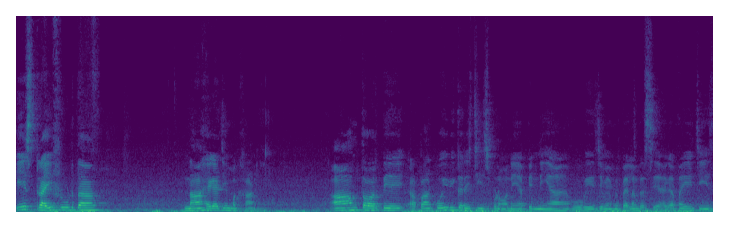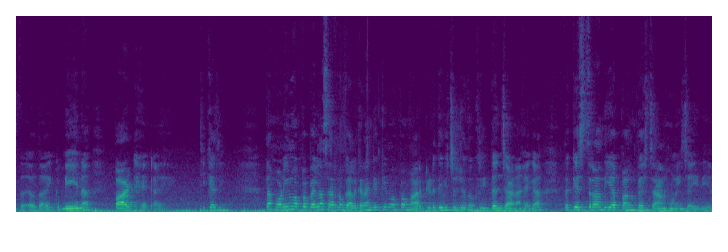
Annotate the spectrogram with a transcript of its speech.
ਇਸ ਡਰਾਈ ਫਰੂਟ ਦਾ ਨਾਂ ਹੈਗਾ ਜੀ ਮਖਾਣੀ। ਆਮ ਤੌਰ ਤੇ ਆਪਾਂ ਕੋਈ ਵੀ ਘਰੇ ਚੀਜ਼ ਬਣਾਉਨੇ ਆ ਪਿੰਨੀਆਂ ਹੋਵੇ, ਜਿਵੇਂ ਮੈਂ ਪਹਿਲਾਂ ਦੱਸਿਆ ਹੈਗਾ, ਤਾਂ ਇਹ ਚੀਜ਼ ਦਾ, ਉਹਦਾ ਇੱਕ ਮੇਨ ਪਾਰਟ ਹੈਗਾ ਇਹ। ਠੀਕ ਹੈ ਜੀ? ਤਾਂ ਹੁਣ ਇਹਨੂੰ ਆਪਾਂ ਪਹਿਲਾਂ ਸਰ ਨੂੰ ਗੱਲ ਕਰਾਂਗੇ ਕਿ ਇਹਨੂੰ ਆਪਾਂ ਮਾਰਕੀਟ ਦੇ ਵਿੱਚ ਜਦੋਂ ਖਰੀਦਣ ਜਾਣਾ ਹੈਗਾ, ਤਾਂ ਕਿਸ ਤਰ੍ਹਾਂ ਦੀ ਆਪਾਂ ਨੂੰ ਪਹਿਚਾਣ ਹੋਣੀ ਚਾਹੀਦੀ ਆ।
